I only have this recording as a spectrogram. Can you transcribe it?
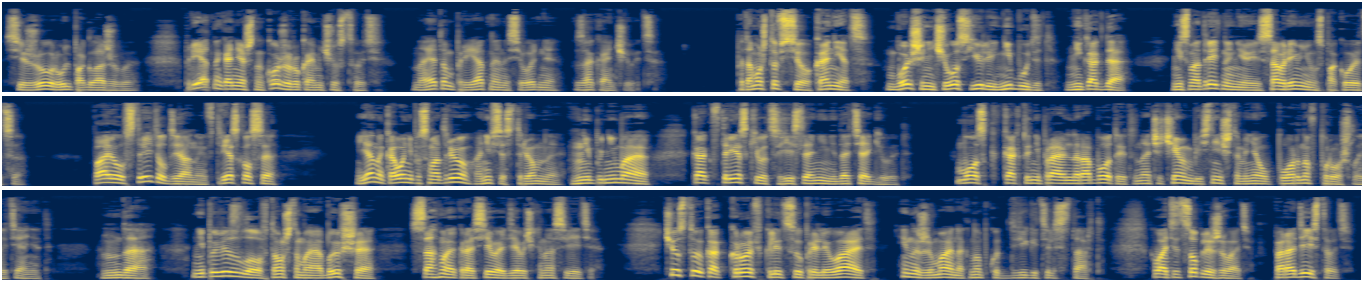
Сижу, руль поглаживаю. Приятно, конечно, кожу руками чувствовать. На этом приятное на сегодня заканчивается. Потому что все, конец. Больше ничего с Юлей не будет. Никогда. Не смотреть на нее и со временем успокоиться. Павел встретил Диану и втрескался. Я на кого не посмотрю, они все стрёмные. Не понимаю, как втрескиваться, если они не дотягивают. Мозг как-то неправильно работает, иначе чем объяснить, что меня упорно в прошлое тянет? Да, не повезло в том, что моя бывшая – самая красивая девочка на свете. Чувствую, как кровь к лицу приливает, и нажимаю на кнопку «Двигатель старт». Хватит сопли жевать, пора действовать.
